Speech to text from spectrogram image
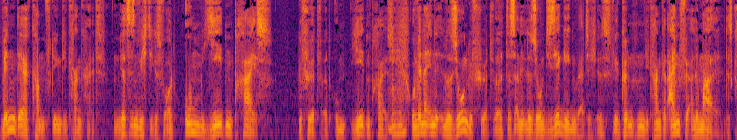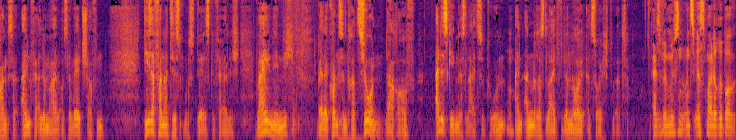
Wenn der Kampf gegen die Krankheit, jetzt ist ein wichtiges Wort, um jeden Preis geführt wird, um jeden Preis. Mhm. Und wenn er in eine Illusion geführt wird, das ist eine Illusion, die sehr gegenwärtig ist, wir könnten die Krankheit ein für alle Mal, das Kranksein ein für alle Mal aus der Welt schaffen, dieser Fanatismus, der ist gefährlich, weil nämlich bei der Konzentration darauf, alles gegen das Leid zu tun, ein anderes Leid wieder neu erzeugt wird. Also wir müssen uns erstmal darüber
